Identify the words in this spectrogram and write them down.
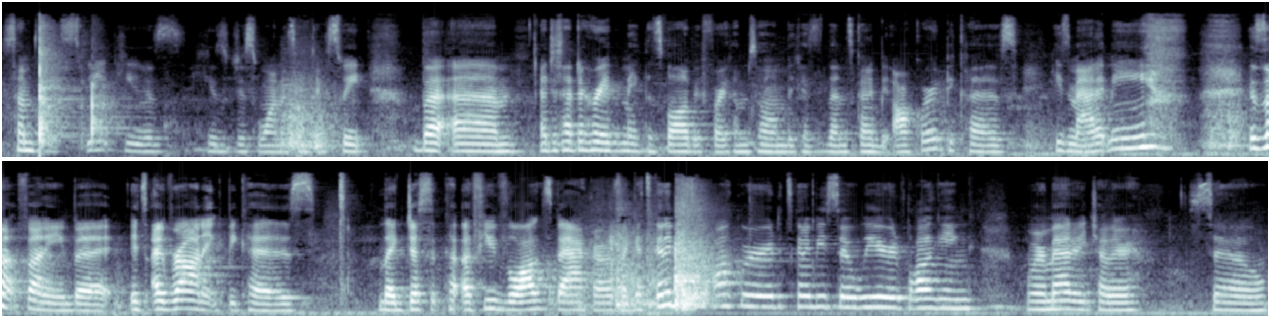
something sweet. He was he just wanted something sweet, but um, I just had to hurry up and make this vlog before he comes home because then it's gonna be awkward because he's mad at me. it's not funny, but it's ironic because like just a, a few vlogs back, I was like, it's gonna be so awkward. It's gonna be so weird vlogging when we're mad at each other. So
